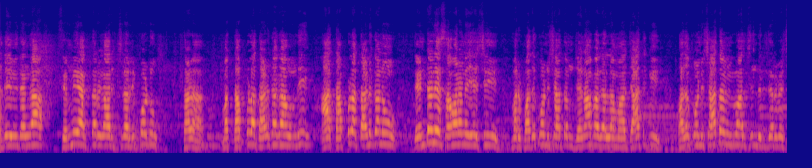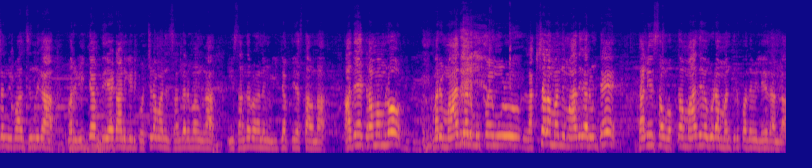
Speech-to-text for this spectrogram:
అదేవిధంగా సెమీ అఖ్తర్ గారు ఇచ్చిన రిపోర్టు తడ మరి తప్పుల తడకగా ఉంది. ఆ తప్పుల తడకను వెంటనే సవరణ చేసి మరి పదకొండు శాతం జనాభా గల్ల మా జాతికి పదకొండు శాతం ఇవ్వాల్సింది రిజర్వేషన్ ఇవ్వాల్సిందిగా మరి విజ్ఞప్తి చేయడానికి ఇక్కడికి వచ్చినామని సందర్భంగా ఈ సందర్భంగా నేను విజ్ఞప్తి చేస్తా ఉన్నా. అదే క్రమంలో మరి మాదిగలు ముప్పై మూడు లక్షల మంది మాదిగలు ఉంటే కనీసం ఒక్క మాదిగ కూడా మంత్రి పదవి లేదల్లా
